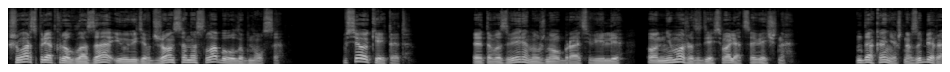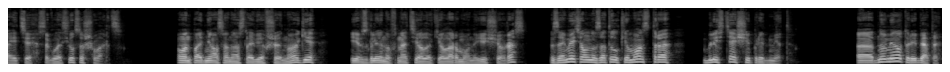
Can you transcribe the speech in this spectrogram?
Шварц приоткрыл глаза и, увидев Джонсона, слабо улыбнулся. «Все окей, Тед. Этого зверя нужно убрать, Вилли. Он не может здесь валяться вечно». «Да, конечно, забирайте», — согласился Шварц. Он поднялся на ослабевшие ноги и, взглянув на тело Келармона еще раз, заметил на затылке монстра блестящий предмет. «Одну минуту, ребята»,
